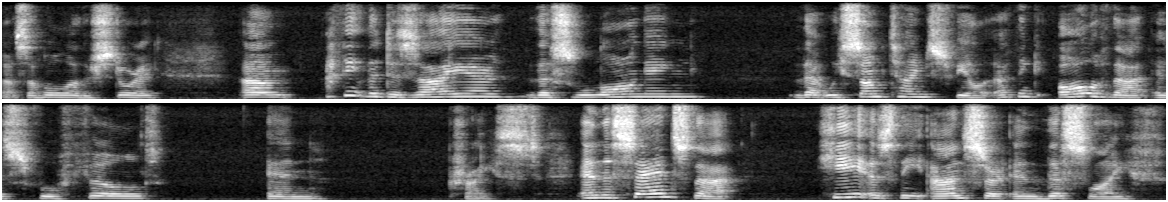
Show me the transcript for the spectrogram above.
that's a whole other story. Um, I think the desire, this longing that we sometimes feel, I think all of that is fulfilled in Christ. In the sense that He is the answer in this life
